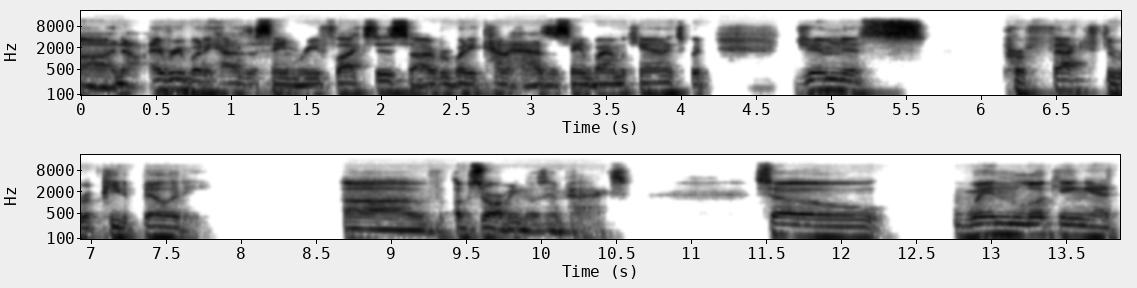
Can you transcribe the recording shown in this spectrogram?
uh, now, everybody has the same reflexes, so everybody kind of has the same biomechanics, but gymnasts perfect the repeatability of absorbing those impacts. So, when looking at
